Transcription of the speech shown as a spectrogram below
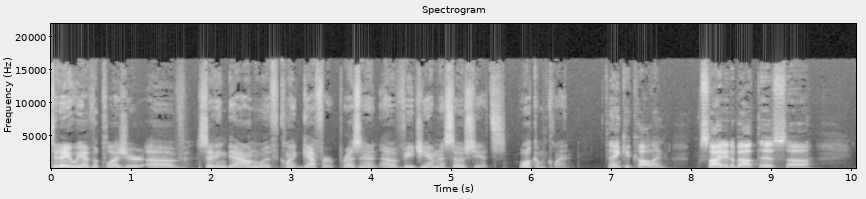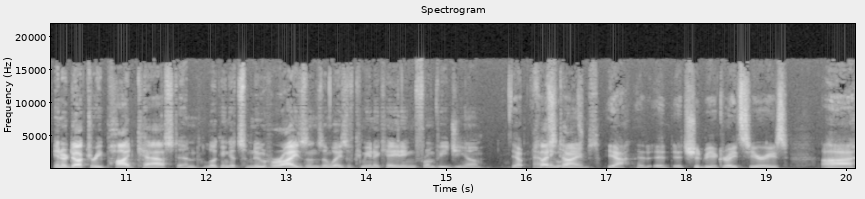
Today we have the pleasure of sitting down with Clint Geffert, president of VGM and Associates. Welcome, Clint. Thank you, Colin. Excited about this uh, introductory podcast and looking at some new horizons and ways of communicating from VGM. Yep, exciting absolutely. times. Yeah, it, it, it, should be a great series. Uh,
